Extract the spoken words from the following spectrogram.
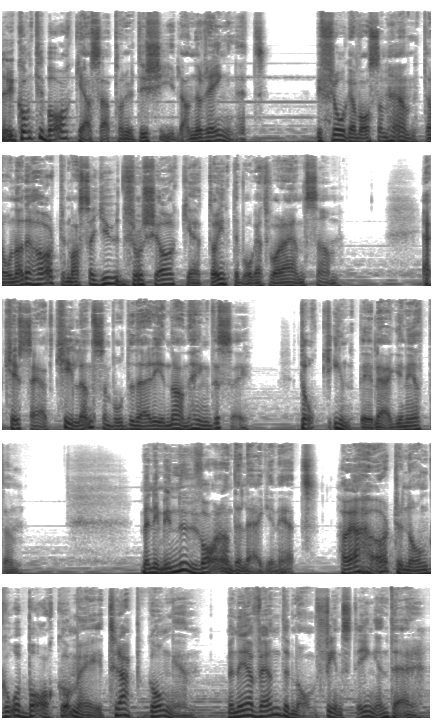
När vi kom tillbaka satt hon ute i kylan och regnet. Vi frågade vad som hänt och hon hade hört en massa ljud från köket och inte vågat vara ensam. Jag kan ju säga att killen som bodde där innan hängde sig, dock inte i lägenheten. Men i min nuvarande lägenhet har jag hört hur någon går bakom mig i trappgången men när jag vänder mig om finns det ingen där.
